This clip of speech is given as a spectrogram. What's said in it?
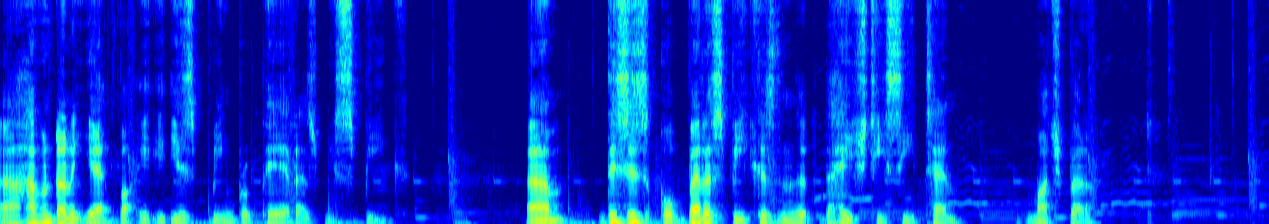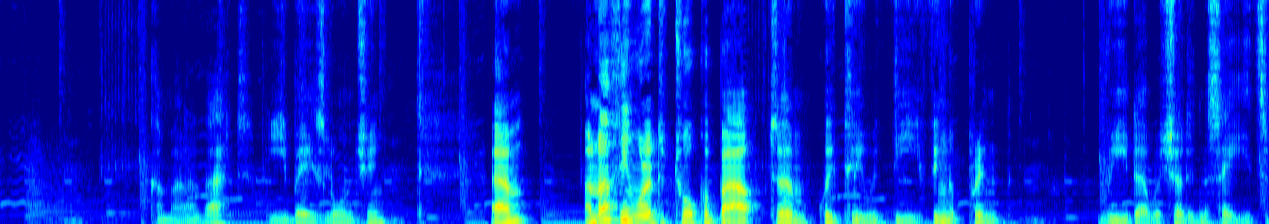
I uh, haven't done it yet, but it is being prepared as we speak. Um, this has got better speakers than the, the HTC 10, much better. Come out of that, eBay's launching. Um, another thing I wanted to talk about um, quickly with the fingerprint reader, which I didn't say, it's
